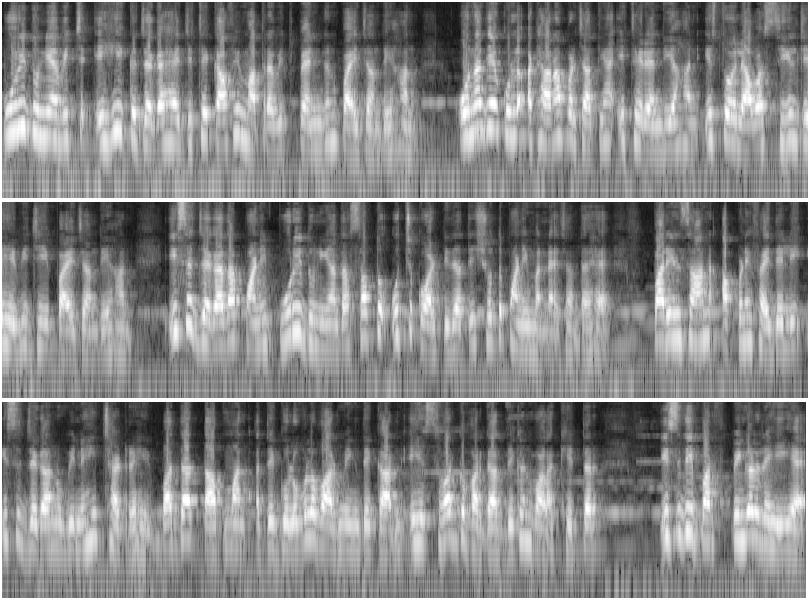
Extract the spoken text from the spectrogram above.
ਪੂਰੀ ਦੁਨੀਆ ਵਿੱਚ ਇਹੀ ਇੱਕ ਜਗ੍ਹਾ ਹੈ ਜਿੱਥੇ ਕਾਫੀ ਮਾਤਰਾ ਵਿੱਚ ਪੈਂਗੁਇਨ ਪਾਏ ਜਾਂਦੇ ਹਨ। ਉਹਨਾਂ ਦੀਆਂ ਕੁੱਲ 18 ਪ੍ਰਜਾਤੀਆਂ ਇੱਥੇ ਰਹਿੰਦੀਆਂ ਹਨ। ਇਸ ਤੋਂ ਇਲਾਵਾ ਸੀਲ ਜਿਹੇ ਵੀ ਜੀਵ ਪਾਏ ਜਾਂਦੇ ਹਨ। ਇਸ ਜਗ੍ਹਾ ਦਾ ਪਾਣੀ ਪੂਰੀ ਦੁਨੀਆ ਦਾ ਸਭ ਤੋਂ ਉੱਚ ਕੁਆਲਿਟੀ ਦਾ ਤੇ ਸ਼ੁੱਧ ਪਾਣੀ ਮੰਨਿਆ ਜਾਂਦਾ ਹੈ। ਪਰ ਇਨਸਾਨ ਆਪਣੇ ਫਾਇਦੇ ਲਈ ਇਸ ਜਗ੍ਹਾ ਨੂੰ ਵੀ ਨਹੀਂ ਛੱਡ ਰਹੇ। ਵਾਧਾ ਤਾਪਮਾਨ ਅਤੇ ਗਲੋਬਲ ਵਾਰਮਿੰਗ ਦੇ ਕਾਰਨ ਇਹ ਸਵਰਗ ਵਰਗਾ ਦਿਖਣ ਵਾਲਾ ਖੇਤਰ ਇਸ ਦੀ ਬਰਫ਼ ਪਿਘਲ ਰਹੀ ਹੈ।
